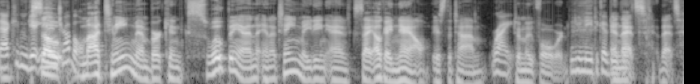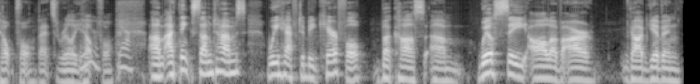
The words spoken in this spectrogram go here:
that can get so you in trouble. my team member can swoop in in a team meeting and say, "Okay, now is the time Right. to move forward." you need to go do and this. that's that's helpful. That's really helpful. yeah. Um, I think sometimes we have to be careful because um, we'll see all of our God-given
